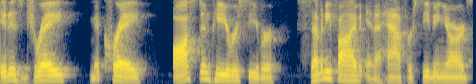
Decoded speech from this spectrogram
It is Drae McCray Austin Peay receiver, 75 and a half receiving yards.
